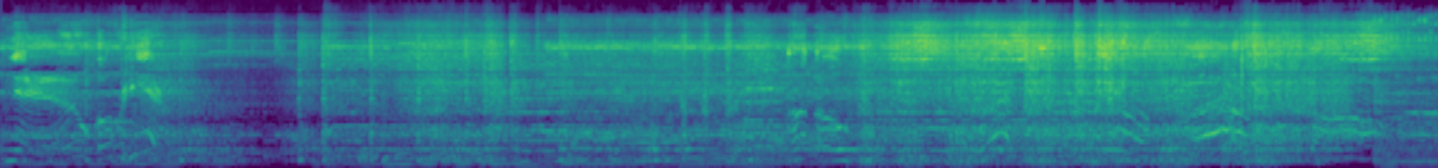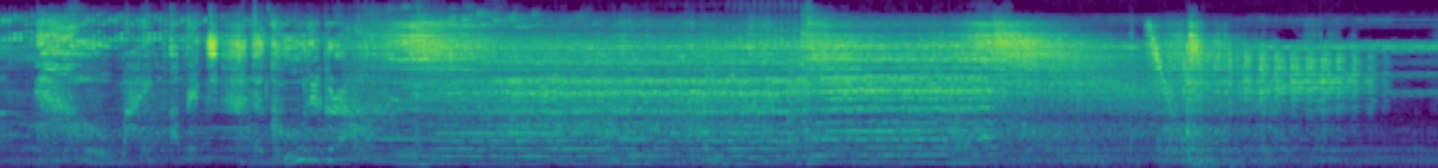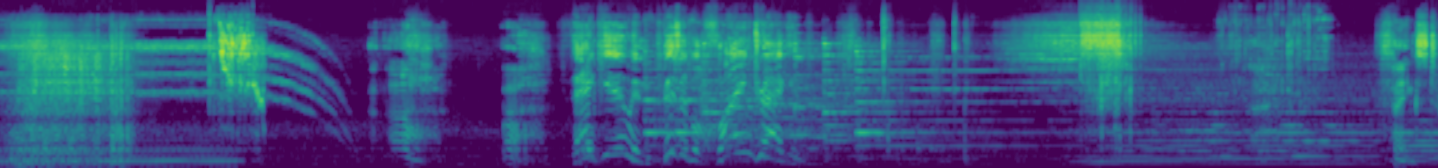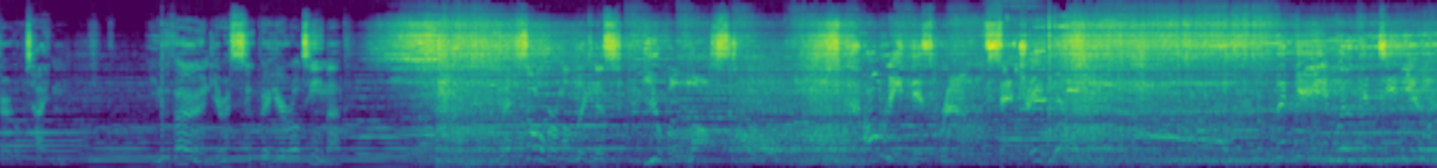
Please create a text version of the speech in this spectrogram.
No, Thanks, Turtle Titan. You've earned your superhero team up. It's over, Malignus. You've lost. Only this round, Sentry. The game will continue.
